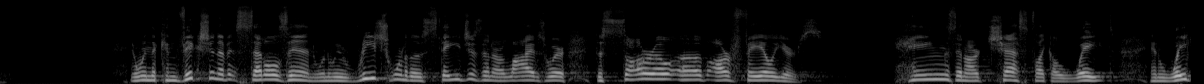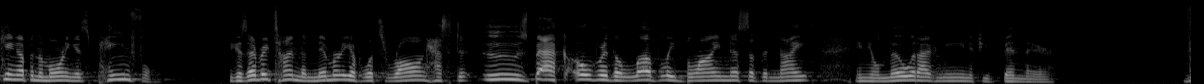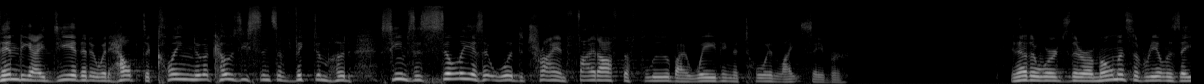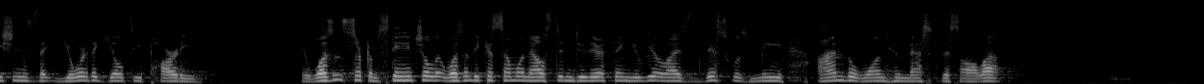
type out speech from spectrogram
And when the conviction of it settles in, when we reach one of those stages in our lives where the sorrow of our failures hangs in our chest like a weight, and waking up in the morning is painful because every time the memory of what's wrong has to ooze back over the lovely blindness of the night, and you'll know what I mean if you've been there then the idea that it would help to cling to a cozy sense of victimhood seems as silly as it would to try and fight off the flu by waving a toy lightsaber. In other words, there are moments of realizations that you're the guilty party. It wasn't circumstantial. It wasn't because someone else didn't do their thing. You realize this was me. I'm the one who messed this all up.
